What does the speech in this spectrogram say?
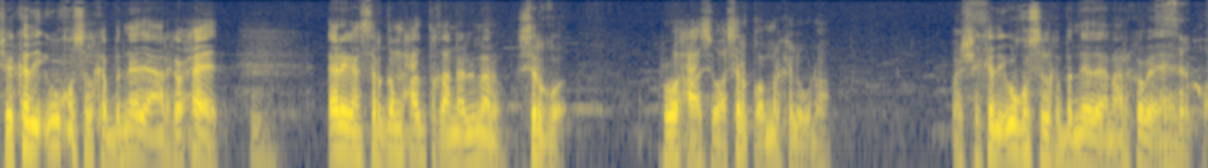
Sheekadii ugu qosolka badneed ee aan arkay waxay ahayd ereygan sirqo maxaad u taqaanaa lumano? Sirqo. Ruuxaasi waa sirqo markii lagu dhaho. Waa sheekadii ugu qosolka badneed ee aan arko bay ahayd. Sirqo.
